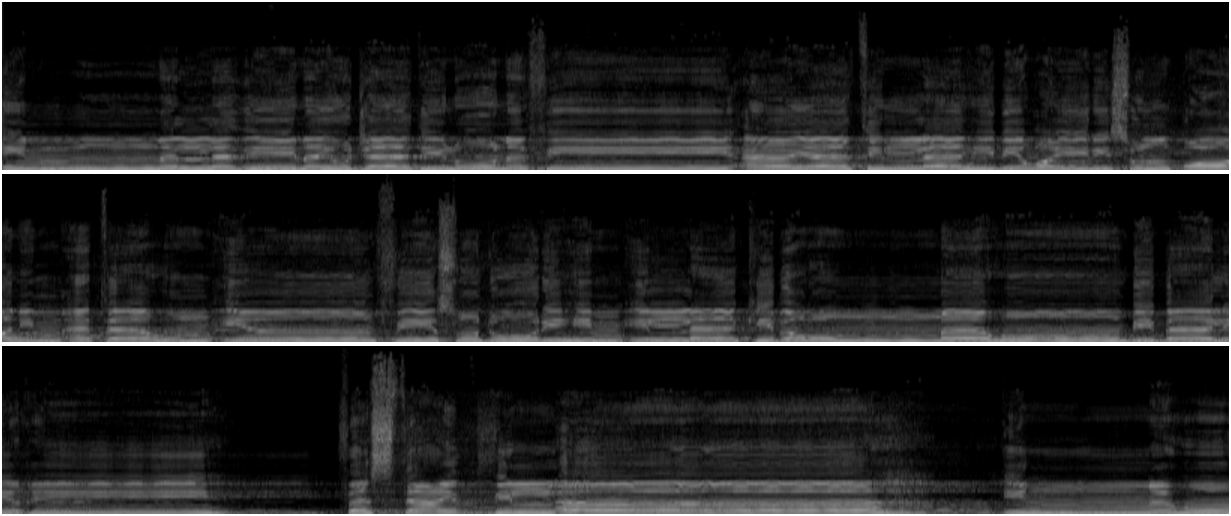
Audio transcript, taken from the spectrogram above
إن الذين يجادلون في الله بغير سلطان أتاهم إن في صدورهم إلا كبر ما هم ببالغيه. فاستعذ بالله إنه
